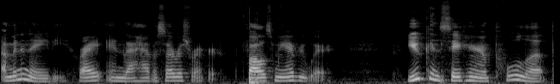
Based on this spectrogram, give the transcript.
I'm in the Navy, right? And I have a service record. Follows me everywhere. You can sit here and pull up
